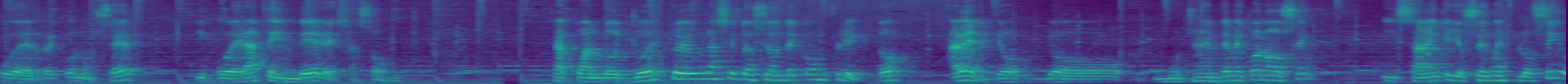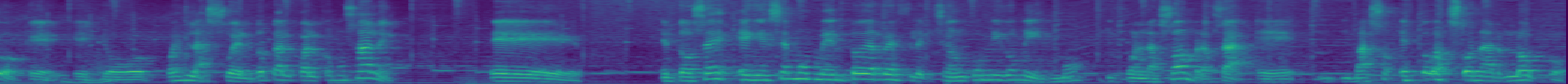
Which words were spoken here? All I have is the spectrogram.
poder reconocer y poder atender esa sombra. O sea, cuando yo estoy en una situación de conflicto, a ver, yo, yo, mucha gente me conoce y saben que yo soy muy explosivo, que, que yo pues la suelto tal cual como sale. Eh, entonces, en ese momento de reflexión conmigo mismo y con la sombra, o sea, eh, esto va a sonar loco,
